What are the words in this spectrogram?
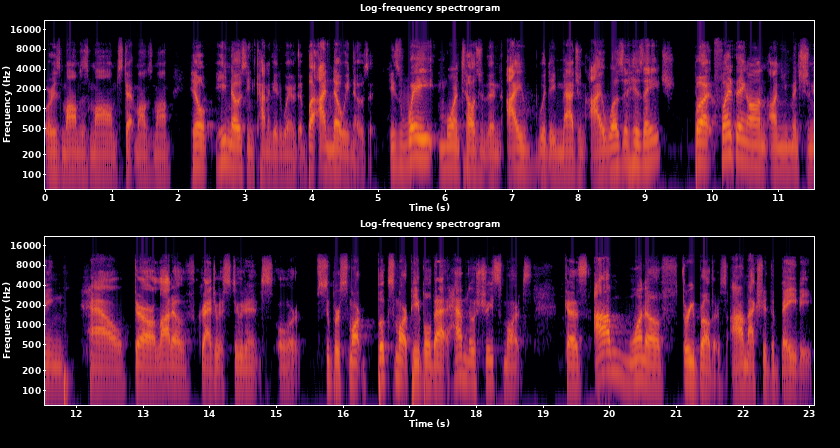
or his mom's his mom, stepmom's mom. He'll he knows he can kind of get away with it, but I know he knows it. He's way more intelligent than I would imagine I was at his age. But funny thing on on you mentioning how there are a lot of graduate students or super smart book smart people that have no street smarts because I'm one of three brothers. I'm actually the baby.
